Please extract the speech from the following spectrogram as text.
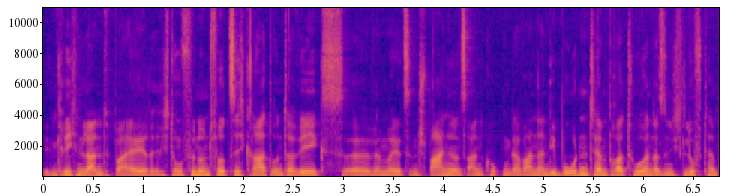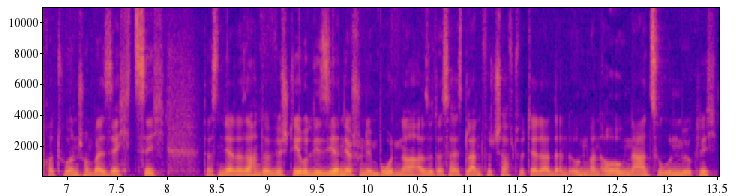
in Griechenland bei Richtung 45 Grad unterwegs. Äh, wenn wir jetzt in Spanien uns angucken, da waren dann die Bodentemperaturen, also nicht die Lufttemperaturen, schon bei 60. Das sind ja da Sachen, wir sterilisieren ja schon den Boden. Ne? Also das heißt, Landwirtschaft wird ja dann irgendwann auch nahezu unmöglich.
